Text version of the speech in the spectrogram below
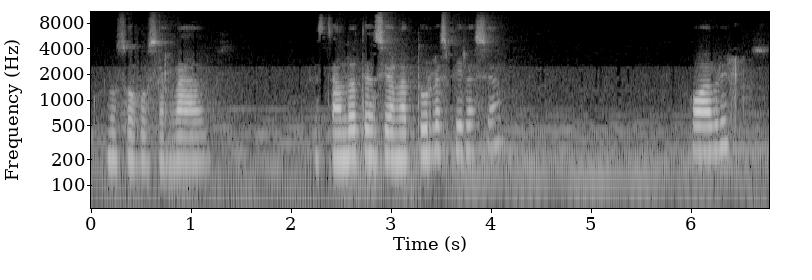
con los ojos cerrados, prestando atención a tu respiración o abrirlos.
